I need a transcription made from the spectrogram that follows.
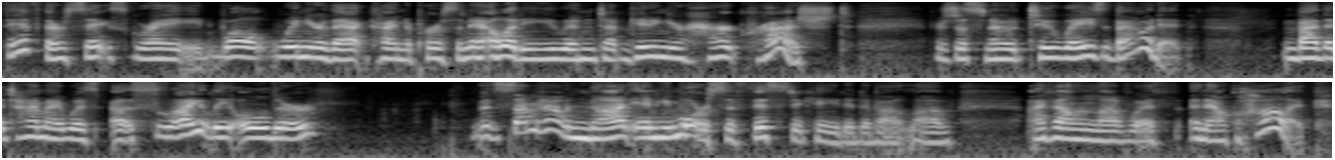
fifth or sixth grade. Well, when you're that kind of personality, you end up getting your heart crushed. There's just no two ways about it. by the time I was a slightly older, but somehow not any more sophisticated about love, I fell in love with an alcoholic.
